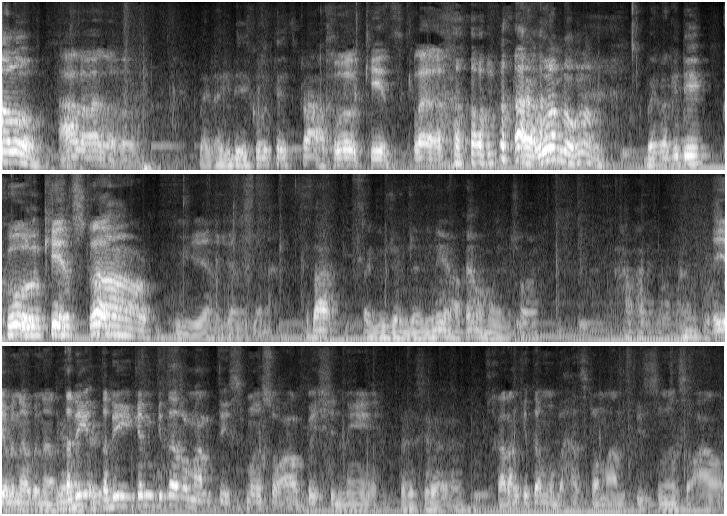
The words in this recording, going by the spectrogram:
halo. Halo, halo. Baik lagi di Cool Kids Club. Cool Kids Club. eh, ulang dong, ulang. Baik lagi di Cool Kids Club. Gimana, gimana, gimana? Kita lagi hujan-hujan gini ya, makanya ngomongin soal hal-hal yang romantis. Iya benar-benar. Iya, Tadi oke. tadi kan kita romantisme soal passion nih. Terus ya, Sekarang kita membahas romantisme soal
